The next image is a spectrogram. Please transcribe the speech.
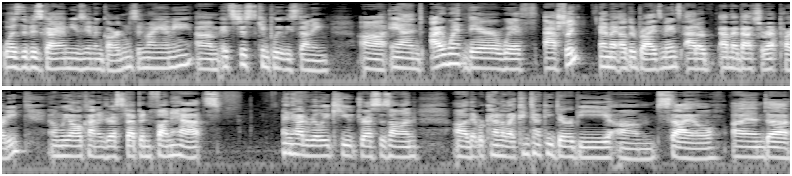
was the Vizcaya Museum and Gardens in Miami. Um, it's just completely stunning. Uh, and I went there with Ashley and my other bridesmaids at our at my bachelorette party, and we all kind of dressed up in fun hats and had really cute dresses on uh, that were kind of like Kentucky Derby um, style. And uh,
